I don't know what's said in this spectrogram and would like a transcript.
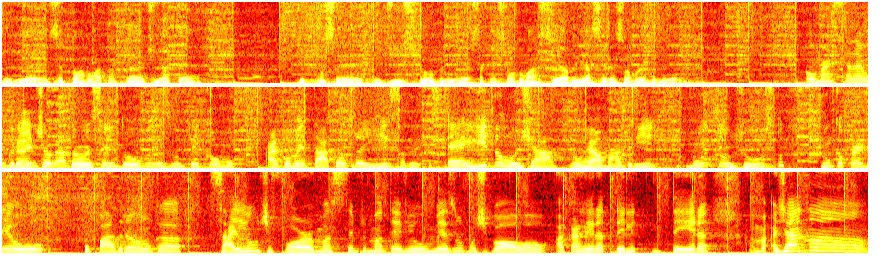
ele, é- ele se torna um atacante até. Que, que você me diz sobre essa questão do Marcelo e a seleção brasileira? O Marcelo é um grande jogador, sem dúvidas, não tem como argumentar contra isso. É ídolo já no Real Madrid, muito justo. Nunca perdeu o padrão, nunca saiu de forma, sempre manteve o mesmo futebol a carreira dele inteira. Já na,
